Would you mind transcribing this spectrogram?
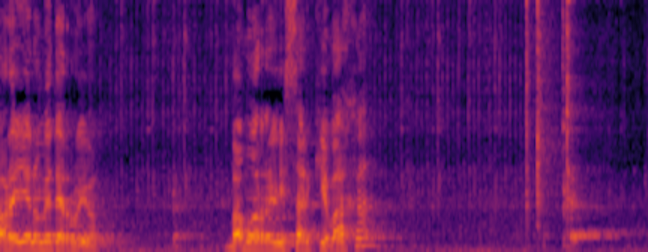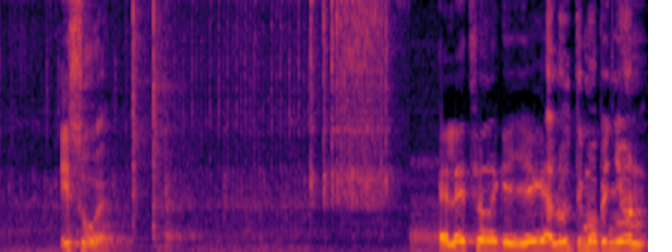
Ahora ya no mete ruido. Vamos a revisar que baja y sube. El hecho de que llegue al último piñón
